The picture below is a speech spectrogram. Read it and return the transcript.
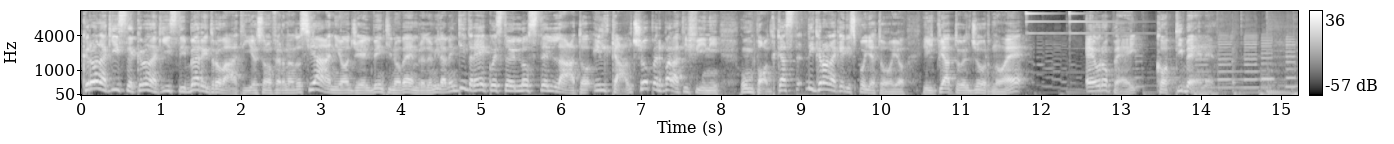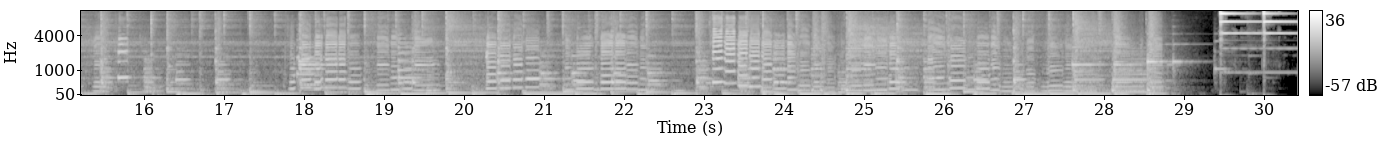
Cronachiste e cronachisti, ben ritrovati. Io sono Fernando Siani, oggi è il 20 novembre 2023 e questo è Lo Stellato, il calcio per palati fini, un podcast di cronache di spogliatoio. Il piatto del giorno è Europei cotti bene.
